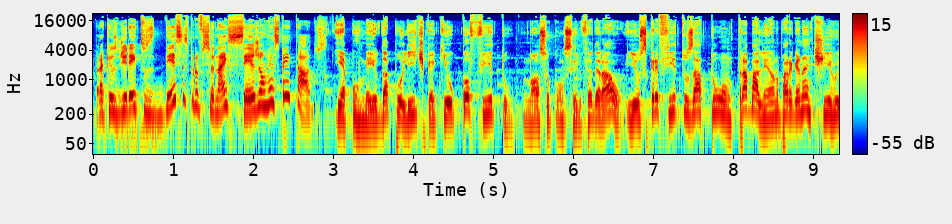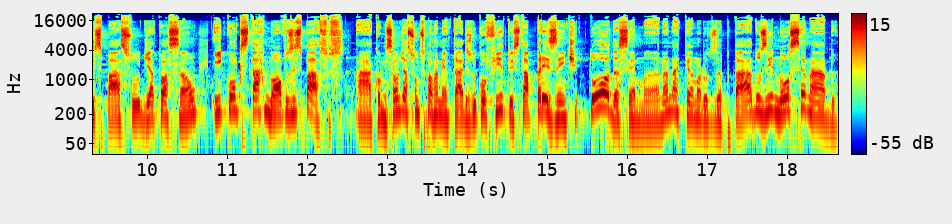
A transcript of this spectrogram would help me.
para que os direitos desses profissionais sejam respeitados. E é por meio da política que o COFITO, nosso Conselho Federal, e os CREFITOS atuam trabalhando para garantir o espaço de atuação e conquistar novos espaços. A Comissão de Assuntos Parlamentares do COFITO está presente toda semana na Câmara dos Deputados e no Senado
